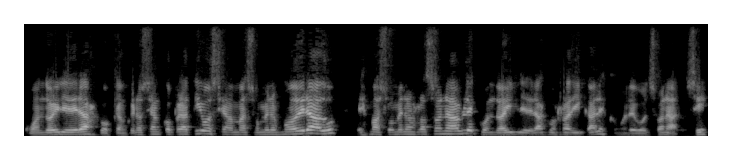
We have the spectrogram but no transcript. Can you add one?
cuando hay liderazgos que aunque no sean cooperativos, sean más o menos moderados, es más o menos razonable cuando hay liderazgos radicales como el de Bolsonaro, ¿sí?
